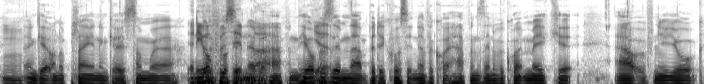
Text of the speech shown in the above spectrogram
Mm. and get on a plane and go somewhere. And he But of offers course it never that. happened. He offers Yeah. him that, but of course it never quite happens. They never quite make it out of New York.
